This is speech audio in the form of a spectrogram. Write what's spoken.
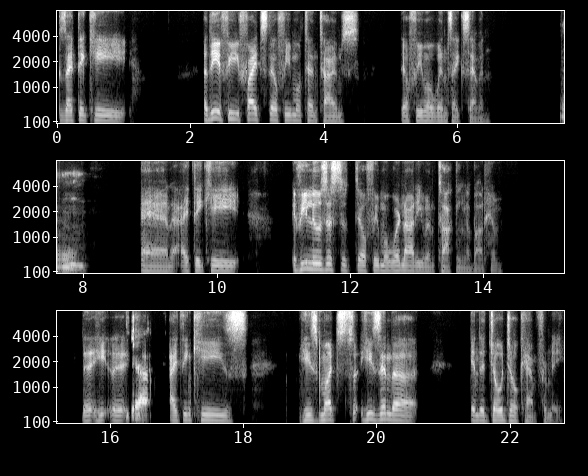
Because I think he, I think if he fights Teofimo 10 times, Teofimo wins like seven. Mm. And I think he, if he loses to Teofimo, we're not even talking about him. The, he, the, Yeah, I think he's, he's much, he's in the, in the JoJo camp for me.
